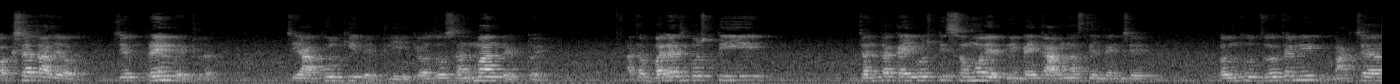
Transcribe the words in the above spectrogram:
पक्षात आल्यावर जे प्रेम भेटलं जी आपुलकी भेटली किंवा जो सन्मान भेटतोय आता बऱ्याच गोष्टी जनता काही गोष्टी समोर येत नाही काही कारण असतील त्यांचे. परंतु जो काही मी मागच्या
